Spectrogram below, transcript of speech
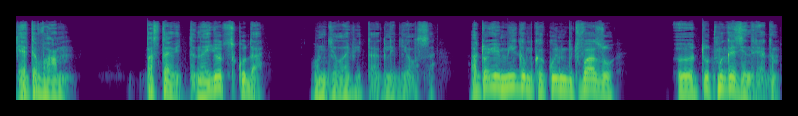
«Это вам. Поставить-то найдется куда?» Он деловито огляделся. «А то я мигом какую-нибудь вазу... Э, тут магазин рядом.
